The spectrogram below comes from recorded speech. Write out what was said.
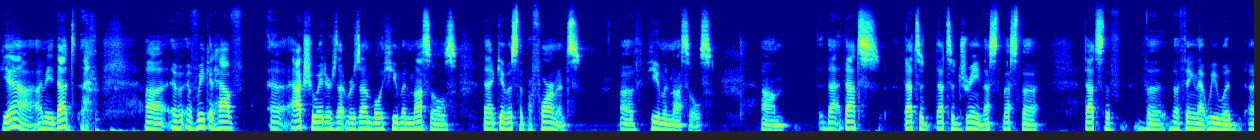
Yeah, I mean that. Uh, if, if we could have uh, actuators that resemble human muscles that give us the performance of human muscles, um, that that's that's a that's a dream. That's that's the that's the the, the thing that we would uh,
